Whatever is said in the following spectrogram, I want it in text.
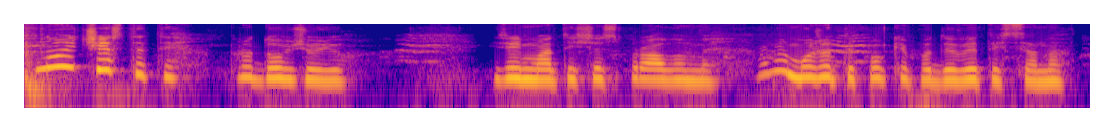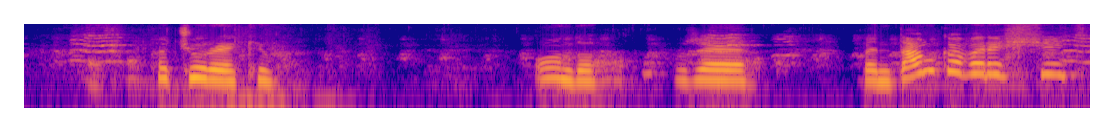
Ну і чистити, продовжую займатися справами. А ви можете поки подивитися на качуреків. Ондо вже бентамка верещить.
